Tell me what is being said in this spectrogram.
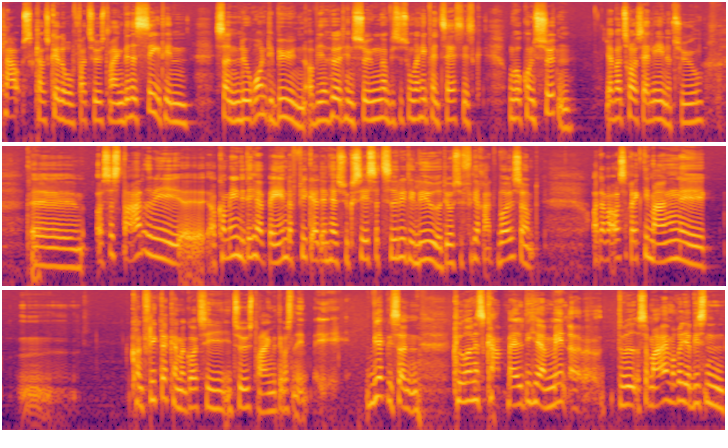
Claus, Claus Kjellerup fra Tøsedrengene, vi havde set hende sådan løbe rundt i byen, og vi havde hørt hende synge, og vi synes, hun var helt fantastisk. Hun var kun 17. Jeg var trods alt 21. Okay. Øh, og så startede vi øh, at komme ind i det her band, der fik al den her succes så tidligt i livet, og det var selvfølgelig ret voldsomt. Og der var også rigtig mange øh, konflikter, kan man godt sige, i tøsdrengene. Det var sådan en, øh, virkelig sådan kludernes kamp med alle de her mænd. Og, du ved, så mig og Maria, vi sådan...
